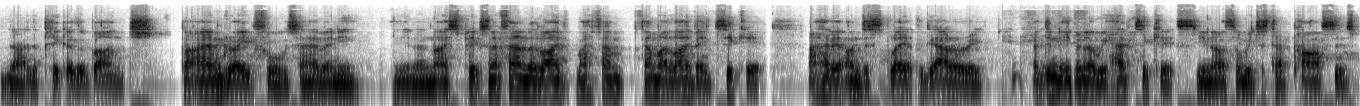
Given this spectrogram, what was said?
know, the pick of the bunch. But I am grateful to have any you know, nice pics. And I found the live, I found, found my Live Aid ticket. I have it on display at the gallery. I didn't even know we had tickets. You know, thought we just had passes.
